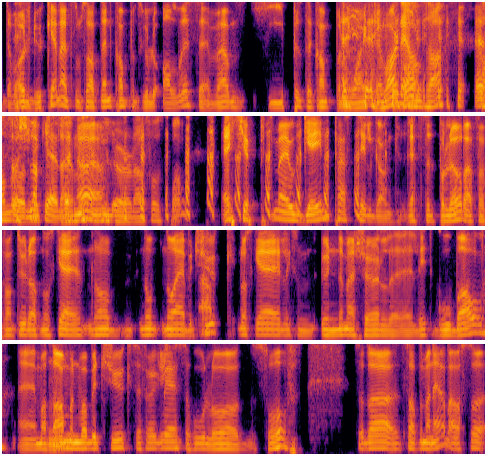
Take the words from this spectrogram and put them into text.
Det var jo du, Kenneth, som sa at den kampen skulle du aldri se. Verdens kjipeste kampen. Det var det han sa. Han slakta heller. en Ja, ja. lørdagsfotball. Jeg kjøpte meg jo GamePass-tilgang rett og slett på lørdag, for jeg fant ut at nå, skal jeg, nå, nå, nå er jeg blitt sjuk. Nå skal jeg liksom unne meg sjøl litt god ball. Eh, madammen var blitt sjuk, selvfølgelig, så hun lå og sov. Så da satte jeg meg ned da, og så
